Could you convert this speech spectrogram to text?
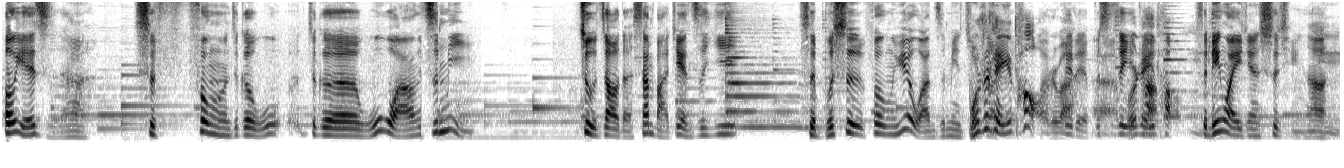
欧冶子啊，是奉这个吴这个吴王之命铸造的三把剑之一，是不是奉越王之命？不是这一套是吧？对对，不是哎这一不是一套，是另外一件事情啊。嗯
